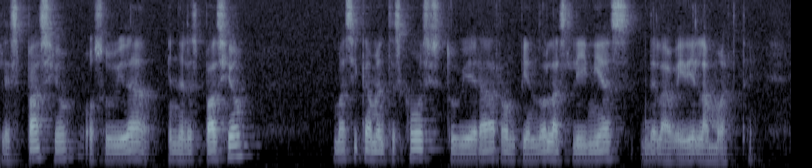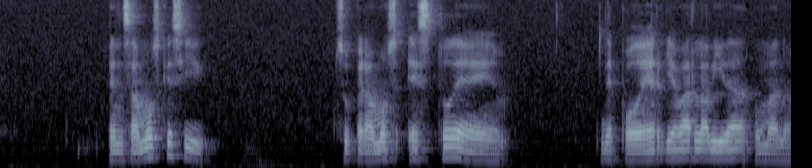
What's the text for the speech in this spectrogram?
el espacio o su vida en el espacio, básicamente es como si estuviera rompiendo las líneas de la vida y la muerte. Pensamos que si superamos esto de, de poder llevar la vida humana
